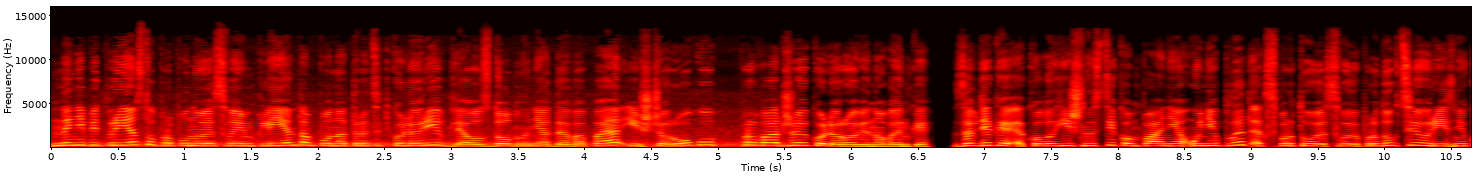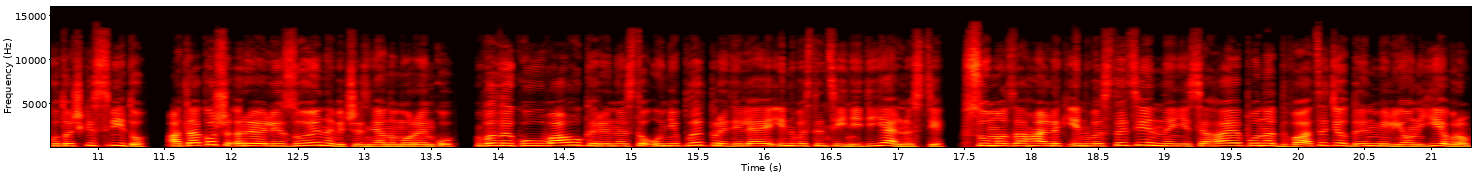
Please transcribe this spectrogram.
Нині підприємство пропонує своїм клієнтам понад 30 кольорів для оздоблення ДВП і щороку впроваджує кольорові новинки. Завдяки екологічності компанія Уніплит експортує свою продукцію у різні куточки світу, а також реалізує на вітчизняному ринку. Велику увагу керівництво Уніплит приділяє інвестиційній діяльності. Сума загальних інвестицій нині сягає понад 21 мільйон євро.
